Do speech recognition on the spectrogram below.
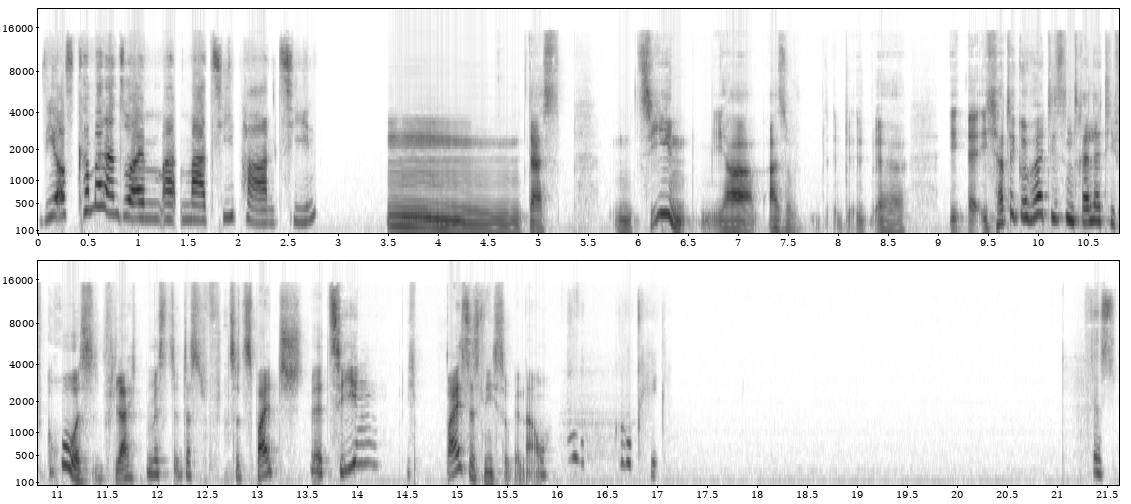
Wie oft kann man an so einem Marzipan ziehen? Mm, das ziehen, ja, also äh, ich hatte gehört, die sind relativ groß. Vielleicht müsste das zu zweit äh, ziehen. Ich weiß es nicht so genau. Oh, okay. Das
